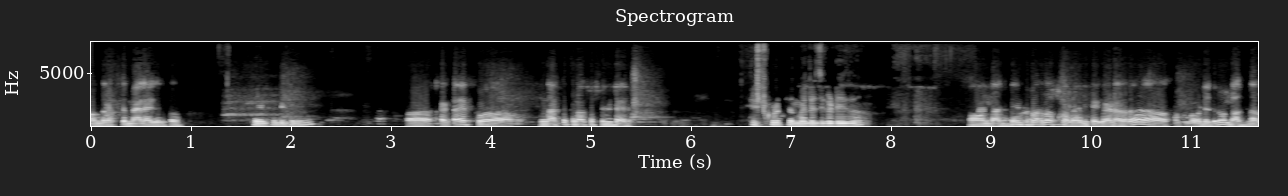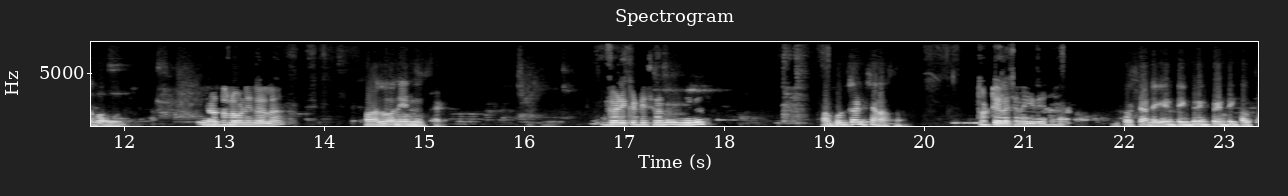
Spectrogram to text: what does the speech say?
ಒಂದ್ ಲಕ್ಷ ಮೇಲೆ ಆಗಿರ್ತದ. ಟೈರ್ ಕಂಡೀಷನ್ ಟೈಪ್ ನಾಲ್ಕಕ್ಕೆ ನಾಲ್ಕು ಫಿಲ್ಟರ್ ಎಷ್ಟು ಕೊಡುತ್ತೆ ಮೈಲೇಜ್ ಗಾಡಿ ಇದು? ಒಂದ್ ಹದಿನೆಂಟು ಬರ್ದ ಸರ್ ಎಂಟಿ ಗಾಡಿ ಆದ್ರೆ ಸ್ವಲ್ಪ ಲೋಡ್ ಇದ್ರೆ ಒಂದ್ ಹದಿನಾರು ಬರ್ಬೋದು. ಯಾವುದು ಲೋನ್ ಇಲ್ಲ ಅಲ್ಲ? ಹಾ ಲೋನ್ ಏನಿಲ್ಲ ಸರ್ ಗಾಡಿ condition engine good condition sir ತೊಟ್ಟಿ ಎಲ್ಲ ಚೆನ್ನಾಗಿದೆಯಾ? ಚೆನ್ನಾಗಿ ಏನ್ ಟಿಂಕರಿಂಗ್ ಪೇಂಟಿಂಗ್ ಕೆಲಸ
